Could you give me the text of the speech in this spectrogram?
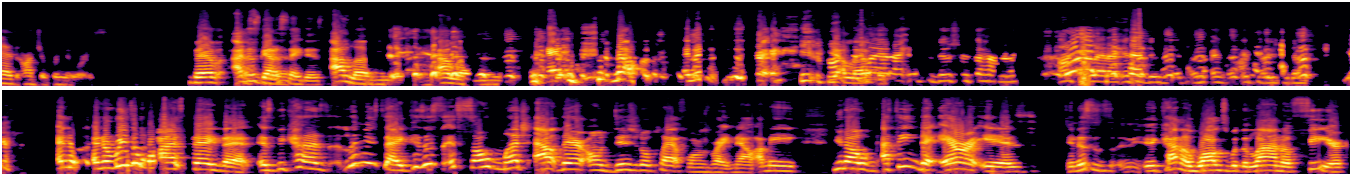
as entrepreneurs. Bev, I just gotta say this. I love you. I love you. And, no, and this, this is great. I'm glad I introduced you to her. I'm glad I introduced, introduced you to her. Yeah. And, and the reason why I say that is because let me say because it's it's so much out there on digital platforms right now. I mean, you know, I think the era is and this is it kind of walks with the line of fear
